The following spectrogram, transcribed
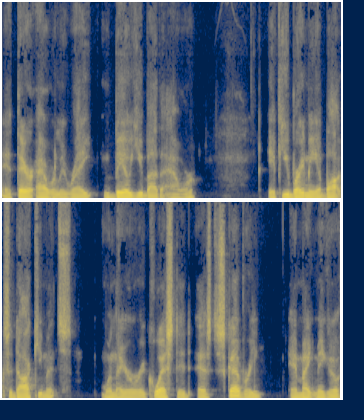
at their hourly rate, bill you by the hour. If you bring me a box of documents when they are requested as discovery and make me go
